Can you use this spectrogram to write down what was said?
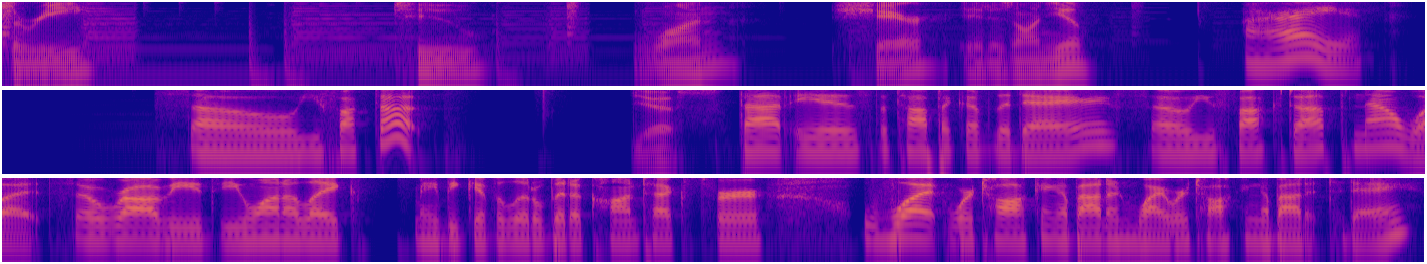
Three, two, one. Share. It is on you. All right. So you fucked up. Yes. That is the topic of the day. So you fucked up. Now what? So, Robbie, do you want to like maybe give a little bit of context for what we're talking about and why we're talking about it today?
